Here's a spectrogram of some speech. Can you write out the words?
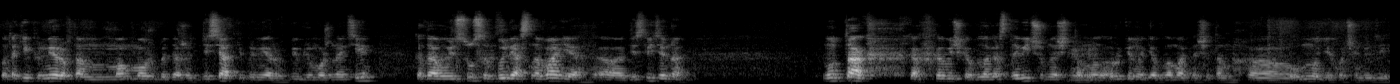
Но таких примеров там, мо- может быть, даже десятки примеров в Библии можно найти, когда у Иисуса были основания э, действительно, ну так, как в кавычках, благословить, чтобы, значит, там, руки-ноги обломать, значит, там, э, у многих очень людей.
